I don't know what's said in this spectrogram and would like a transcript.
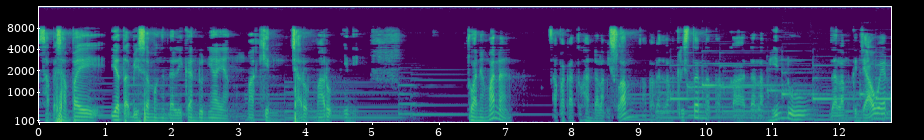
sampai-sampai ia tak bisa mengendalikan dunia yang makin carut marut ini. Tuhan yang mana? Apakah Tuhan dalam Islam, apakah dalam Kristen, ataukah dalam Hindu, dalam kejawen,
